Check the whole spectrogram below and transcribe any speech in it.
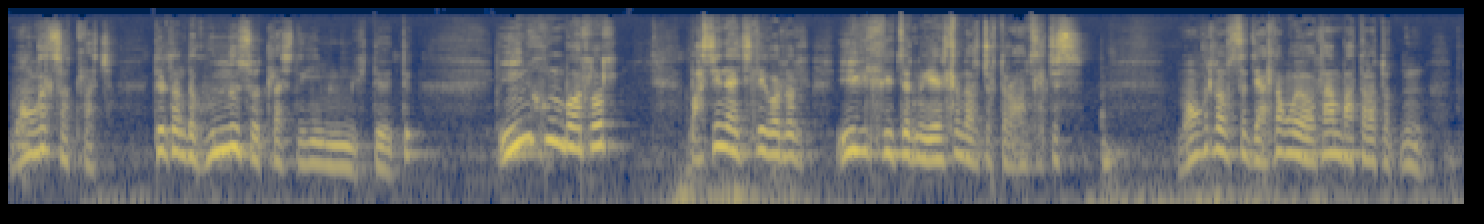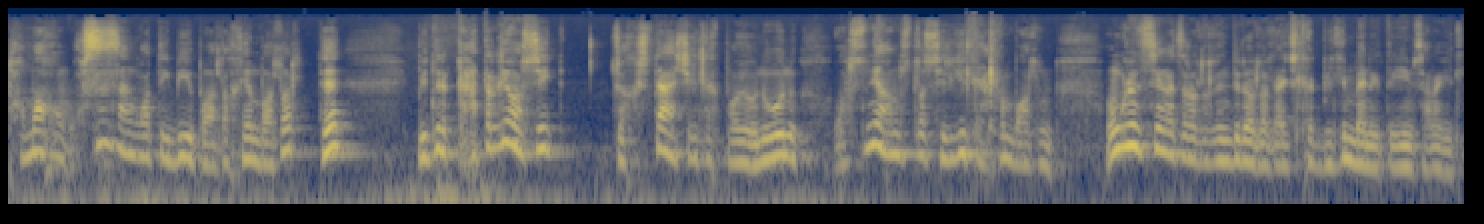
Монгол судлаач. Тэр дондоо хүннээ судлаач нэг юм эмэгтэй байдаг. Энэ хүн болвол бас энэ ажлыг бол Игэл лизер нэг ярилцлаганд орж ихтэй онцолж ирсэн. Монгол улсад ялангуяа Улаанбаатар хотод нь томоохон усан сангуудыг бий болгох юм бол тэ бид нар гадаргын усыг зохистой ашиглах буюу нөгөө нь усны хомслоос сэргийлэх алхам болно. Өнгөрийн засгийн газар бол энэ дэр бол ажиллахад бэлэн байна гэдэг ийм санааг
